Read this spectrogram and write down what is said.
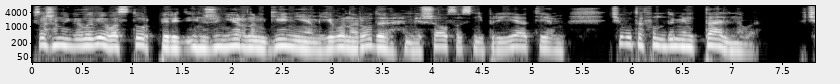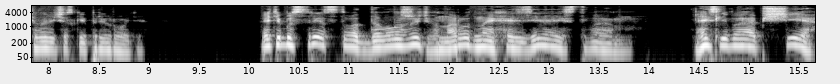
В Сашиной голове восторг перед инженерным гением его народа мешался с неприятием чего-то фундаментального в человеческой природе. Эти бы средства довложить в народное хозяйство. А если вообще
